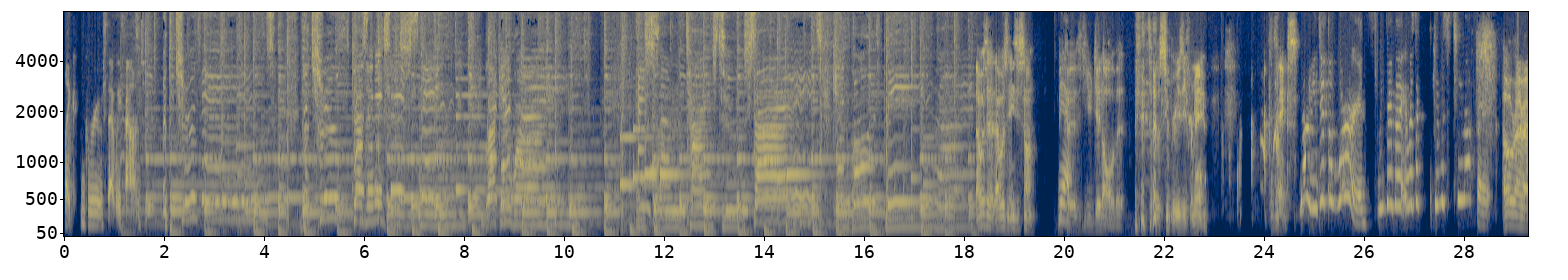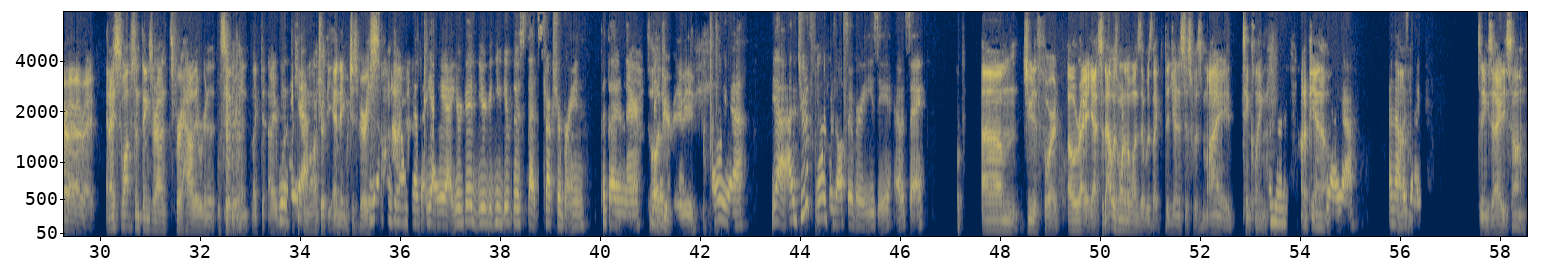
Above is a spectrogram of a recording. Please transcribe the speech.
like groove that we found. But the truth is, the truth doesn't exist in black and white. And sometimes two sides can both be right. That was a that was an easy song Yeah. because you did all of it. So it was super easy for me. Thanks. No, you did the words. We did the. It was a. It was a team effort. Oh right, right, right, right, right. And I swapped some things around for how they were gonna say their end. Like I Yeah, to keep yeah. the mantra at the ending, which is very Yeah, solid. you can also have that. yeah, yeah, yeah. You're good. You you give those that structure brain. Put that in there. It's all Make up here, baby. Oh yeah, yeah. Uh, Judith Ford was also very easy. I would say. Um, Judith Ford. Oh right, yeah. So that was one of the ones that was like the genesis was my tinkling Mhm. on a piano. Yeah, yeah. And that was Um, like, It's an anxiety song.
